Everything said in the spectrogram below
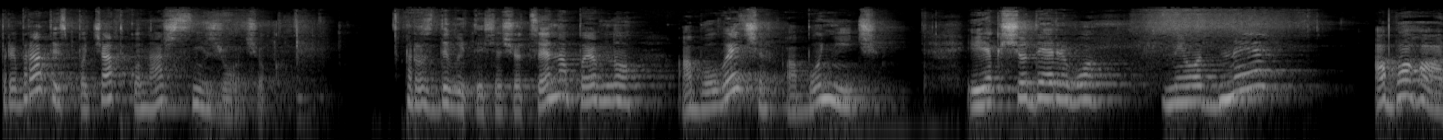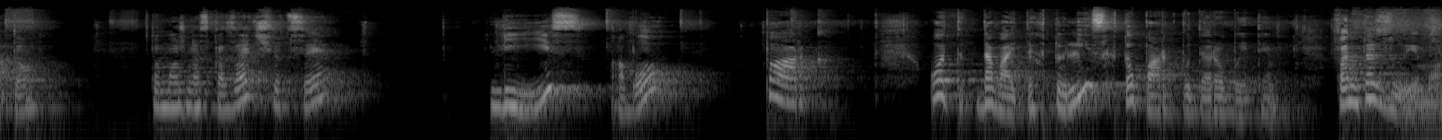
Прибрати спочатку наш сніжочок. Роздивитися, що це, напевно, або вечір, або ніч. І якщо дерево не одне, а багато, то можна сказати, що це ліс або парк. От давайте, хто ліс, хто парк буде робити. Фантазуємо.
